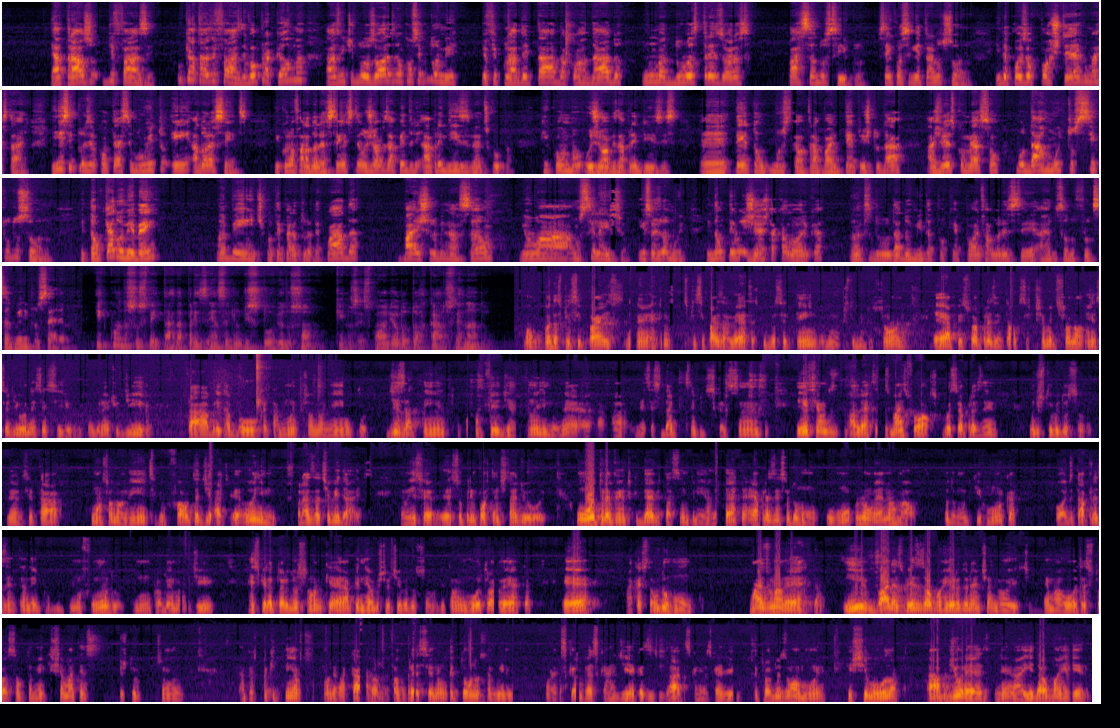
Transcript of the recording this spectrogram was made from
é atraso de fase. O que é atraso de fase? Eu vou para a cama às 22 horas e não consigo dormir. Eu fico lá deitado, acordado, uma, duas, três horas passando o ciclo, sem conseguir entrar no sono. E depois eu postergo mais tarde. Isso, inclusive, acontece muito em adolescentes. E quando eu falo adolescentes, tem os jovens aprendizes, né? Desculpa. Que como os jovens aprendizes é, tentam buscar o trabalho, tentam estudar, às vezes começam a mudar muito o ciclo do sono. Então, quer dormir bem? Ambiente com temperatura adequada, baixa iluminação e uma, um silêncio. Isso ajuda muito. E não ter uma ingesta calórica antes do, da dormida, porque pode favorecer a redução do fluxo sanguíneo para o cérebro. E quando suspeitar da presença de um distúrbio do sono? Quem nos responde é o Dr. Carlos Fernando. Bom, uma das principais, né, os principais alertas que você tem no distúrbio do sono é a pessoa apresentar o que se chama de sonolência diurna excessiva. Então, durante o dia, está abrindo a boca, está muito sonolento, desatento, com de ânimo, né? a, a necessidade de estar sempre descansando. Esse é um dos alertas mais fortes que você apresenta no distúrbio do sono. Né? Você está com uma sonolência, com falta de é, ânimo para as atividades. Então, isso é, é super importante estar de olho. Um outro evento que deve estar sempre em alerta é a presença do ronco. O ronco não é normal todo mundo que ronca pode estar apresentando aí, no fundo, um problema de respiratório do sono, que é a apneia obstrutiva do sono. Então, um outro alerta é a questão do ronco. Mais um alerta, ir várias vezes ao banheiro durante a noite. É uma outra situação também que chama a atenção do sono. A pessoa que tem a sono, ela acaba favorecendo um retorno sanguíneo às câmaras cardíacas e dilata as câmaras cardíacas e produz um hormônio que estimula a diurese, né, a ida ao banheiro.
